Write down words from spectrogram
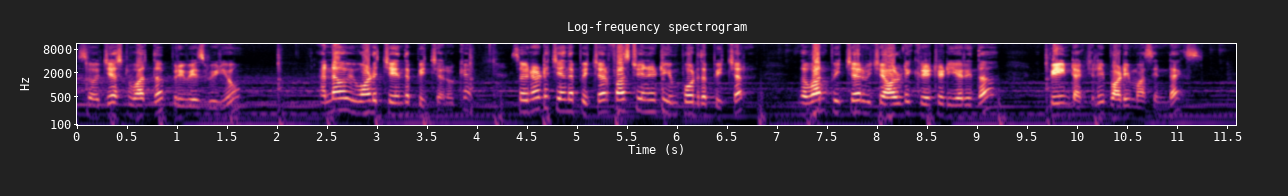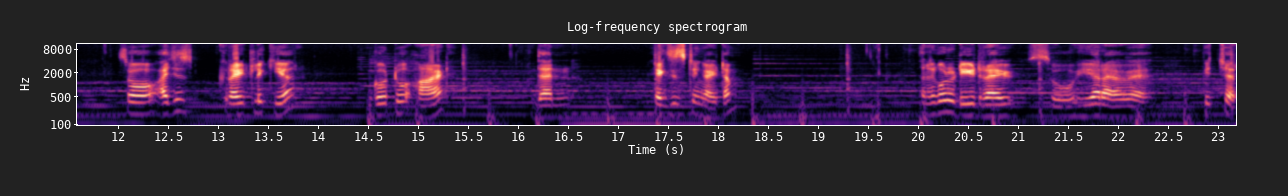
so just watch the previous video. And now we want to change the picture, okay? So in order to change the picture, first you need to import the picture. The one picture which I already created here in the paint actually, body mass index. So I just right click here, go to add, then existing item. Then I go to D drive. So here I have a picture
